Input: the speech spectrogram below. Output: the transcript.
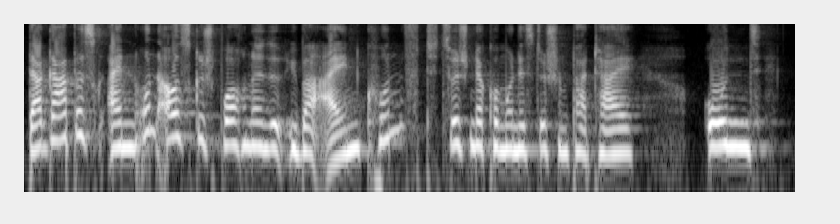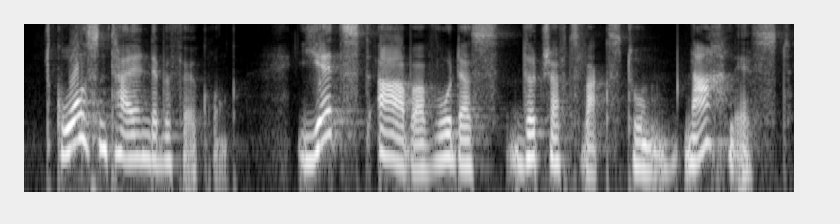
Da gab es eine unausgesprochene Übereinkunft zwischen der Kommunistischen Partei und großen Teilen der Bevölkerung. Jetzt aber, wo das Wirtschaftswachstum nachlässt,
